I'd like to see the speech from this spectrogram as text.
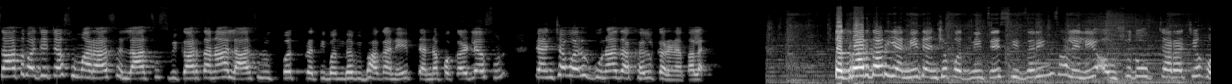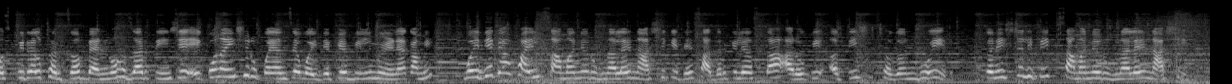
सात वाजेच्या सुमारास लाच स्वीकारताना लाच लुचपत प्रतिबंध विभागाने त्यांना पकडले असून त्यांच्यावर गुन्हा दाखल करण्यात आलाय. तक्रारदार यांनी त्यांच्या पत्नीचे सिझरिंग झालेली औषधोपचाराचे हॉस्पिटल खर्च ब्याण्णव हजार तीनशे एकोणऐंशी रुपयांचे वैद्यकीय बिल मिळण्याकामी वैद्यकीय फाईल सामान्य रुग्णालय नाशिक येथे सादर केले असता आरोपी अतिश छगन भोईर कनिष्ठ लिपिक सामान्य रुग्णालय नाशिक.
